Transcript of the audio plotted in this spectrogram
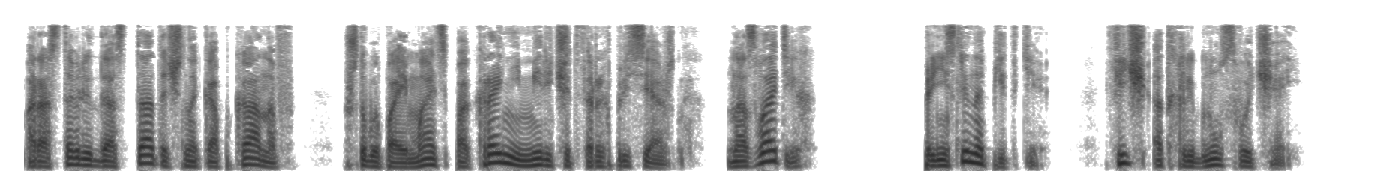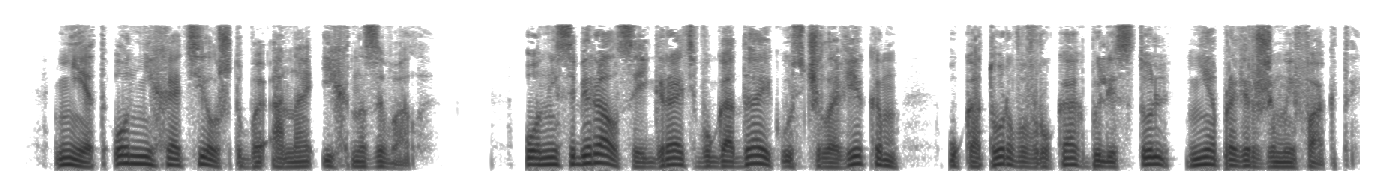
расставили достаточно капканов, чтобы поймать по крайней мере четверых присяжных. Назвать их?» Принесли напитки. Фич отхлебнул свой чай. Нет, он не хотел, чтобы она их называла. Он не собирался играть в угадайку с человеком, у которого в руках были столь неопровержимые факты.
